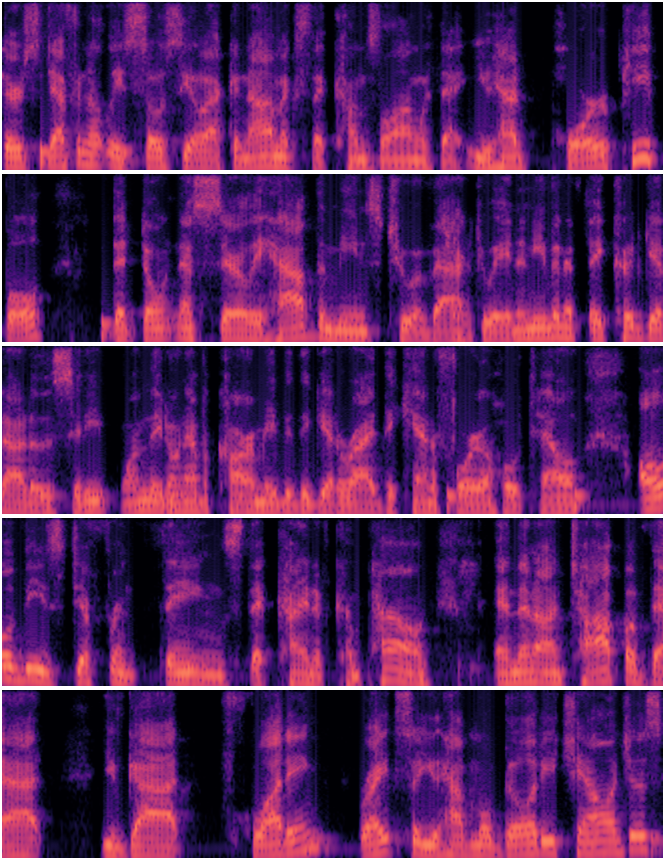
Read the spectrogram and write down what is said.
There's definitely socioeconomics that comes along with that. You had poor people that don't necessarily have the means to evacuate. And even if they could get out of the city, one, they don't have a car, maybe they get a ride, they can't afford a hotel, all of these different things that kind of compound. And then on top of that, you've got flooding, right? So you have mobility challenges,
